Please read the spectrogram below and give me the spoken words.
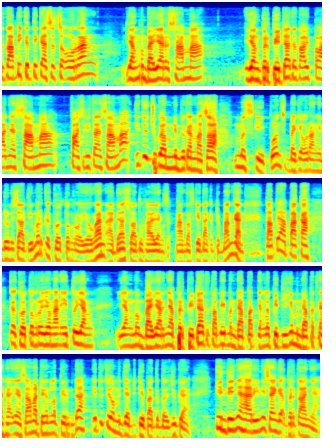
tetapi ketika seseorang yang membayar sama, yang berbeda tetapi pelannya sama, fasilitas sama, itu juga menimbulkan masalah. Meskipun sebagai orang Indonesia Timur kegotong royongan ada suatu hal yang pantas kita kedepankan. Tapi apakah kegotong royongan itu yang yang membayarnya berbeda tetapi mendapat yang lebih tinggi mendapatkan hak yang sama dengan lebih rendah itu juga menjadi debatable juga. Intinya hari ini saya nggak bertanya,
